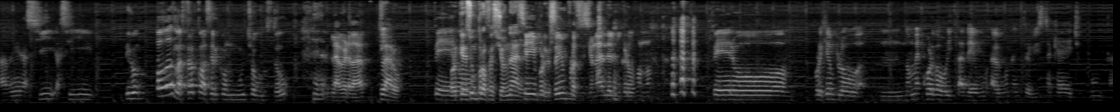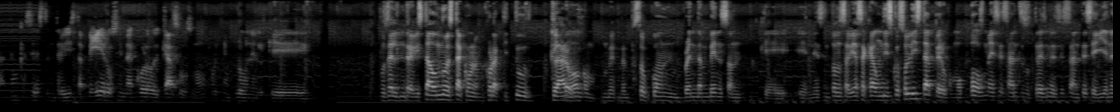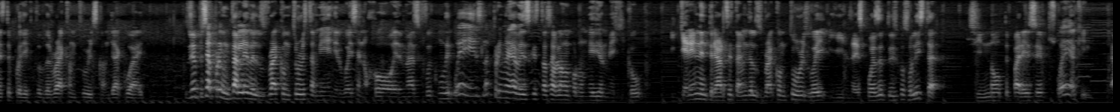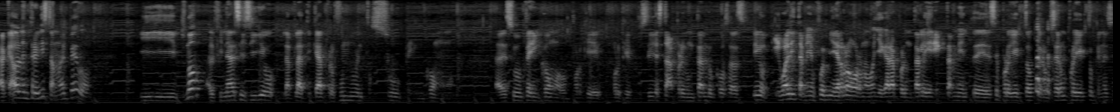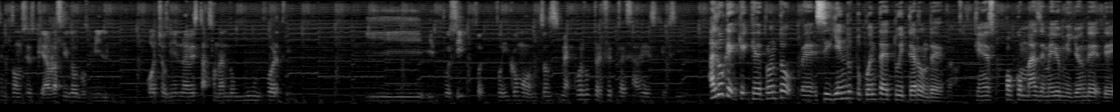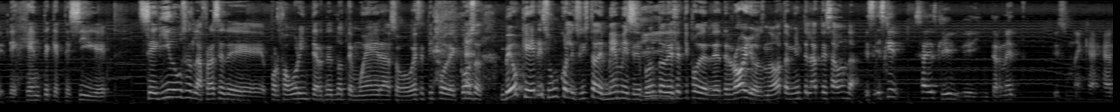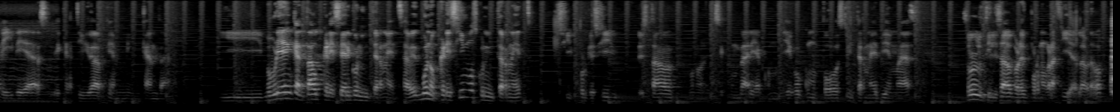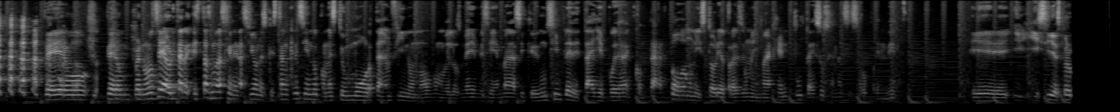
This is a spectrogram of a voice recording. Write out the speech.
A ver, así, así... Digo, todas las trato de hacer con mucho gusto, la verdad. Claro, Pero... porque eres un profesional. Sí, porque soy un profesional del micrófono. Pero, por ejemplo, no me acuerdo ahorita de un- alguna entrevista que haya hecho, puta, tengo que hacer esta entrevista, pero sí me acuerdo de casos, ¿no? Por ejemplo, en el que, pues el entrevistado no está con la mejor actitud. Claro. ¿no? Como me, me pasó con Brendan Benson, que en ese entonces había sacado un disco solista, pero como dos meses antes o tres meses antes seguía en este proyecto de Rack on Tours con Jack White. Pues yo empecé a preguntarle de los Rack on Tours también y el güey se enojó y demás. Fue como de, güey, es la primera vez que estás hablando por un medio en México y quieren enterarse también de los Rack on Tours, güey, y después de tu disco solista. Si no te parece, pues güey, aquí acaba la entrevista, no hay pedo. Y pues no, al final sí siguió la plática, pero fue un momento súper incómodo. ¿Sabes? Súper incómodo porque, porque pues, le estaba preguntando cosas. Digo, igual y también fue mi error, ¿no? Llegar a preguntarle directamente de ese proyecto, pero pues, era un proyecto que en ese entonces, que habrá sido 2008, 2009, está sonando muy fuerte. Y, y, pues sí, fue, fue incómodo. Entonces me acuerdo perfecto de esa vez que sí. Algo que, que- que de pronto, eh, siguiendo tu cuenta de Twitter, donde tienes poco más de medio millón de, de- de gente que te sigue, seguido usas la frase de por favor internet no te mueras o ese tipo de cosas. Veo que eres un coleccionista de memes y de Sí. pronto de ese tipo de, de- de rollos, ¿no? También te late esa onda. Es, es que, ¿sabes qué? Eh, Internet es una caja de ideas, de creatividad que a mí me encanta. Y me hubiera encantado crecer con Internet, ¿sabes? Bueno, crecimos con Internet, sí, porque sí, estaba bueno, en secundaria cuando llegó como todo esto Internet y demás. Solo lo utilizaba para pornografía, la verdad. Pero, pero, pero no sé, ahorita estas nuevas generaciones que están creciendo con este humor tan fino, ¿no? Como de los memes y demás, y que un simple detalle pueda contar toda una historia a través de una imagen, puta, eso se me hace sorprendente. Eh, y, y sí, espero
